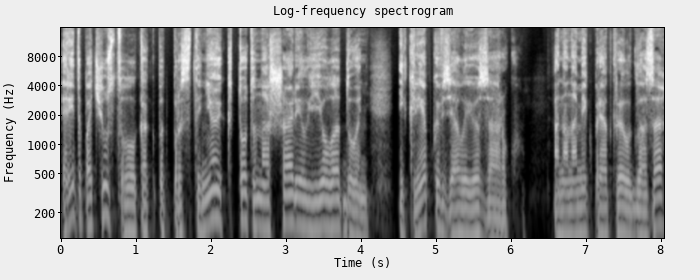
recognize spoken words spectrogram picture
Рита почувствовала, как под простыней кто-то нашарил ее ладонь и крепко взял ее за руку. Она на миг приоткрыла глаза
